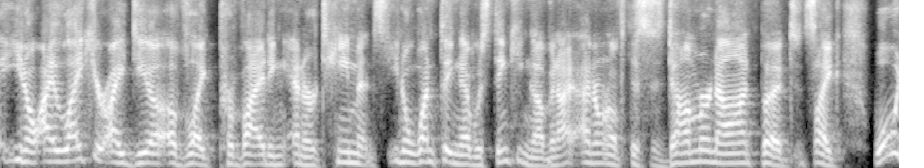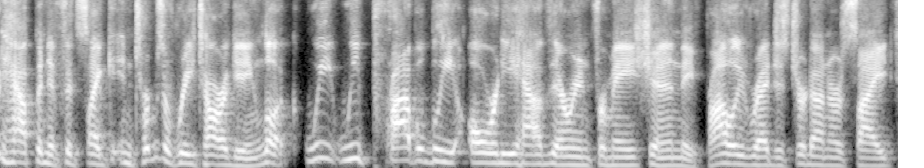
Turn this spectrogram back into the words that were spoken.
you know i like your idea of like providing entertainments you know one thing i was thinking of and I, I don't know if this is dumb or not but it's like what would happen if it's like in terms of retargeting look we we probably already have their information. They've probably registered on our site,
